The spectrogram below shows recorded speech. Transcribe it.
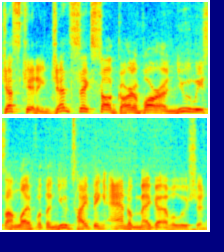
Just kidding, Gen 6 saw Gardevoir a new lease on life with a new typing and a Mega Evolution,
